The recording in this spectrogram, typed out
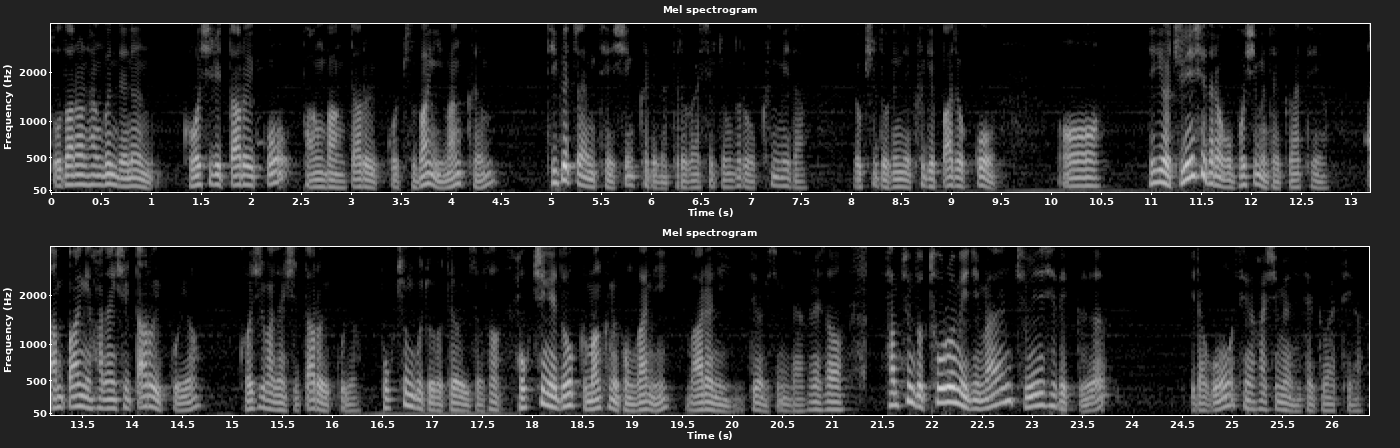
또 다른 한 군데는 거실이 따로 있고 방방 따로 있고 주방이 이만큼 디귿자 형태의 싱크대가 들어가 있을 정도로 큽니다. 욕실도 굉장히 크게 빠졌고 어, 여기가 주인 세대라고 보시면 될 것 같아요. 안방에 화장실 따로 있고요. 거실 화장실 따로 있고요. 복층 구조로 되어 있어서 복층에도 그만큼의 공간이 마련이 되어 있습니다. 그래서 3층도 투룸이지만 주인 세대급 이라고 생각하시면 될 것 같아요.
